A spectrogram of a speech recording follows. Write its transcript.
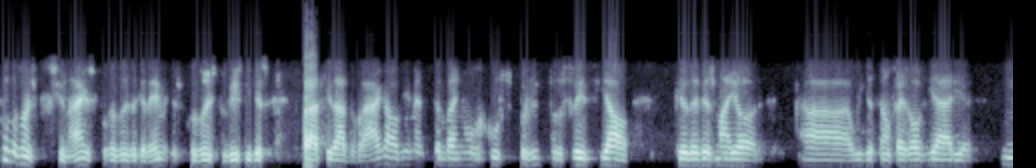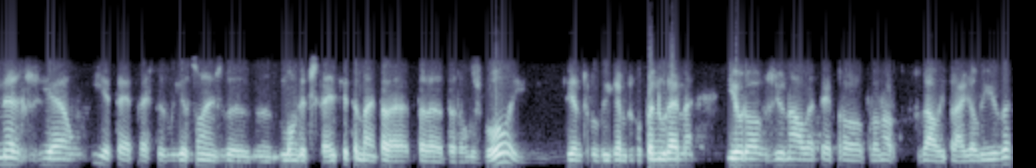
por razões profissionais, por razões académicas, por razões turísticas para a cidade de Braga. Obviamente também um recurso preferencial cada vez maior à ligação ferroviária na região e até para estas ligações de, de, longa distância também para, para, para, Lisboa e dentro, digamos, do panorama euro-regional até para o, para o norte de Portugal e para a Galiza.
